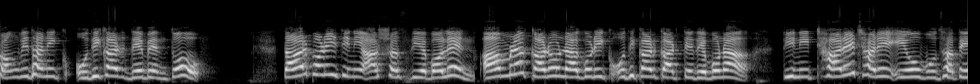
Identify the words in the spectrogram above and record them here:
সাংবিধানিক অধিকার দেবেন তো? তারপরেই তিনি আশ্বাস দিয়ে বলেন, আমরা কারও নাগরিক অধিকার কাটতে দেব না। তিনি ঠারে ঠারে এও বোঝাতে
